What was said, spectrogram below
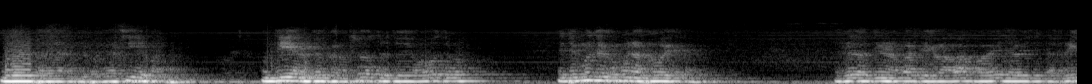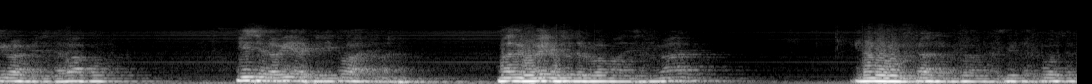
Y doy para adelante, porque así hermano. Un día nos toca a nosotros, otro día a otro. Este mundo es como una rueda. La rueda tiene una parte que va abajo a veces, a veces está arriba, a veces está abajo. Y esa es la vida espiritual, hermano. Más de una vez nosotros lo vamos a desanimar y no nos va a gustar a algunas ciertas cosas,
